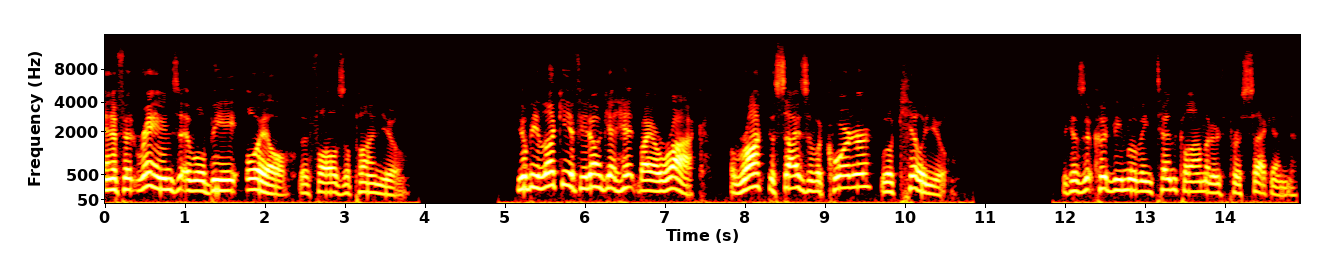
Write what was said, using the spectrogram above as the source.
And if it rains, it will be oil that falls upon you. You'll be lucky if you don't get hit by a rock. A rock the size of a quarter will kill you because it could be moving 10 kilometers per second.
